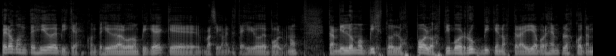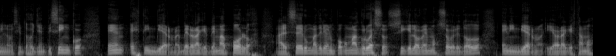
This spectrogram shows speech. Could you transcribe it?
pero con tejido de piqué, con tejido de algodón piqué, que básicamente es tejido de polo, ¿no? También lo hemos visto en los polos tipo rugby que nos traía, por ejemplo, Scott 1985 en este invierno. Es verdad que tema polos, al ser un material un poco más grueso, sí que lo vemos sobre todo en invierno. Y ahora que estamos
